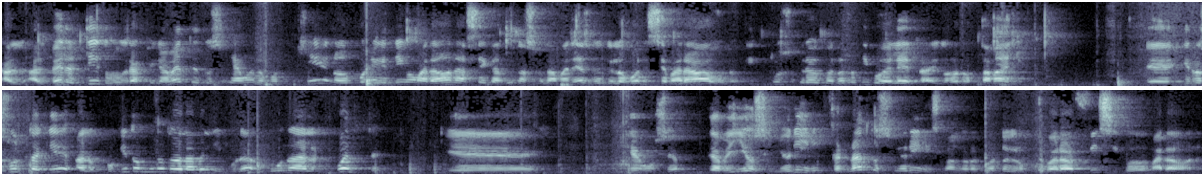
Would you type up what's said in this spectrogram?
al, al ver el título gráficamente, entonces ya, bueno, ¿por qué no pone que Diego Maradona seca de una sola manera, sino que lo pone separado, incluso creo que con otro tipo de letra y con otros tamaños? Eh, y resulta que a los poquitos minutos de la película, una de las fuentes, que, es un de apellido Signorini, Fernando Signorini, si mal no recuerdo, que era un preparador físico de Maradona,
